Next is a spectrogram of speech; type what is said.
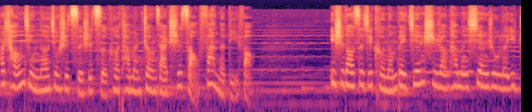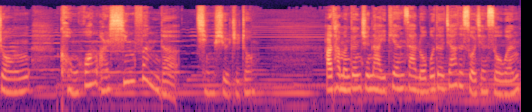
而场景呢，就是此时此刻他们正在吃早饭的地方。意识到自己可能被监视，让他们陷入了一种。恐慌而兴奋的情绪之中，而他们根据那一天在罗伯特家的所见所闻，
